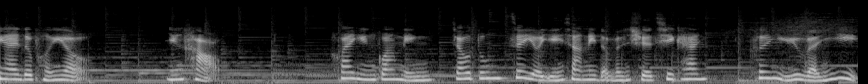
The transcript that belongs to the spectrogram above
亲爱的朋友，您好，欢迎光临胶东最有影响力的文学期刊《昆舆文艺》。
